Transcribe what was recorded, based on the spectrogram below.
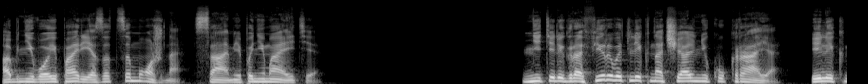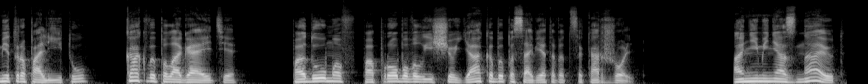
Об него и порезаться можно, сами понимаете. Не телеграфировать ли к начальнику края или к митрополиту, как вы полагаете, Подумав, попробовал еще якобы посоветоваться Коржоль. «Они меня знают,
